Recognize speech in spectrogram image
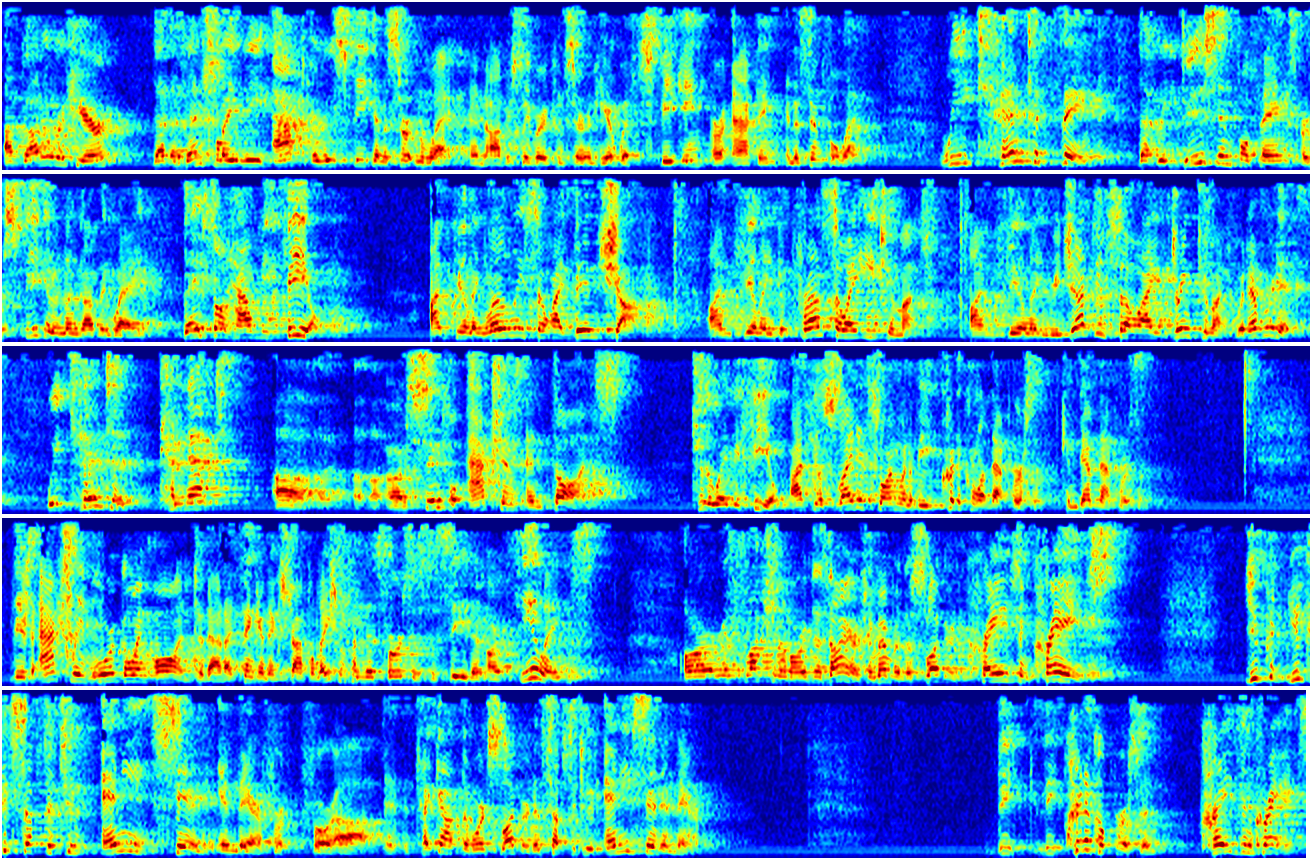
I've got over here that eventually we act or we speak in a certain way. And obviously, we're concerned here with speaking or acting in a sinful way. We tend to think that we do sinful things or speak in an ungodly way based on how we feel. I'm feeling lonely, so I binge shop. I'm feeling depressed, so I eat too much. I'm feeling rejected, so I drink too much. Whatever it is, we tend to connect uh, uh, our sinful actions and thoughts to the way we feel. I feel slighted, so I'm going to be critical of that person, condemn that person. There's actually more going on to that. I think an extrapolation from this verse is to see that our feelings are a reflection of our desires. Remember, the sluggard craves and craves you could, you could substitute any sin in there for, for uh, take out the word sluggard and substitute any sin in there. The, the critical person craves and craves.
